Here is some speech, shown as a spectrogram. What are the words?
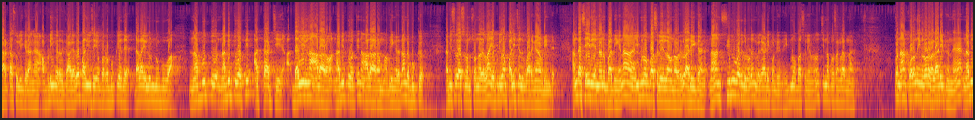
கரெக்டாக சொல்லிக்கிறாங்க அப்படிங்கிறதுக்காகவே பதிவு செய்யப்படுற புக் எது? தலாயிலு நுபுவா. நபுத்துவ நபித்துவத்தின் அத்தாட்சி தலீல்னா ஆதாரம் நபித்துவத்தின் ஆதாரம் அப்படிங்கிறது அந்த புக்கு நபிசுல்லாஸ்லம் சொன்னதெல்லாம் எப்படிலாம் பழிச்சது பாருங்க அப்படின்ட்டு. அந்த செய்தி என்னன்னு பார்த்தீங்கன்னா இப்னோ அப்பாஸ் அவர்கள் அறிவிக்கிறாங்க. நான் சிறுவர்களுடன் விளையாடி கொண்டிருந்தேன். இப்னோ அப்பாஸ் சின்ன பசங்களாக இருந்தாங்க. இப்போ நான் குழந்தைங்களோட விளையாடிட்டு இருந்தேன். நபி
